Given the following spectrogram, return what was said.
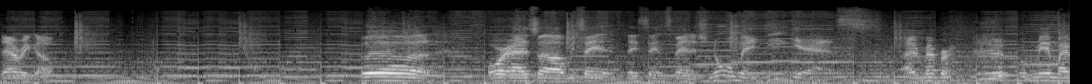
There we go. Or as uh, we say, they say in Spanish, no me digas. I remember me and my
